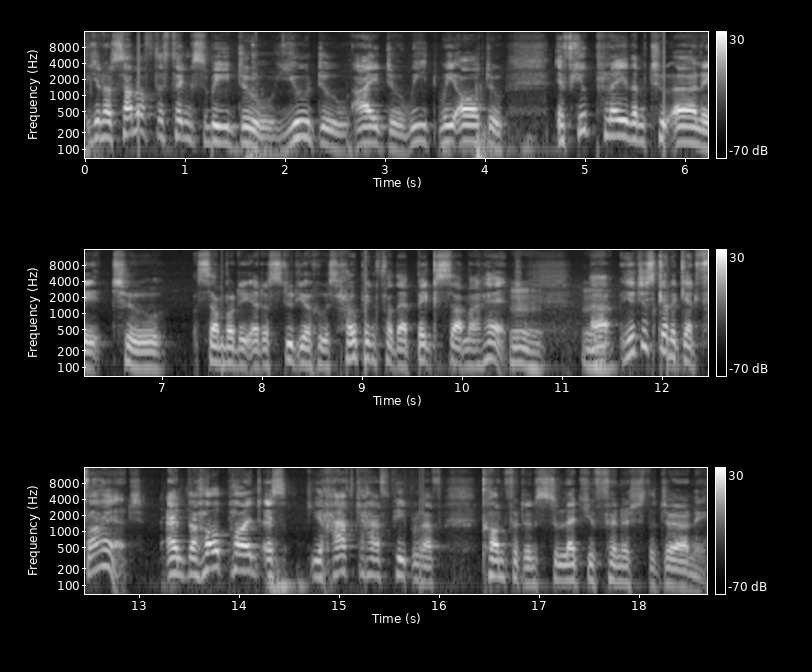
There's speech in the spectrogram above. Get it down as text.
You know, some of the things we do, you do, I do, we we all do, if you play them too early to somebody at a studio who's hoping for their big summer hit, Uh, you're just going to get fired. And the whole point is you have to have people who have confidence to let you finish the journey,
